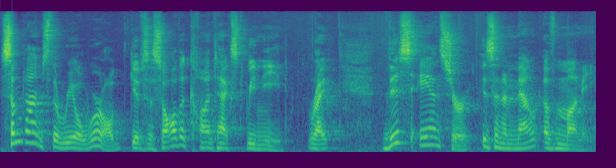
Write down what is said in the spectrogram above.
sometimes the real world gives us all the context we need, right? This answer is an amount of money.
